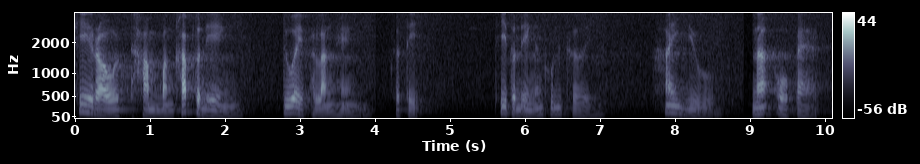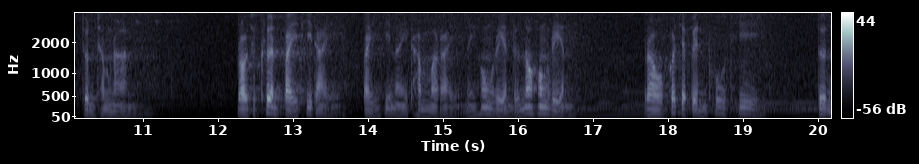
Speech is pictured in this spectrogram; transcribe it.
ที่เราทำบังคับตนเองด้วยพลังแห่งสติ ที่ตนเองนั้นคุ้นเคย ให้อยู่ณโอแปดจนชำนาญ เราจะเคลื่อนไปที่ใดไปที่ไหนทำอะไรในห้องเรียนหรือนอกห้องเรียน เราก็จะเป็นผู้ที่ตื่น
